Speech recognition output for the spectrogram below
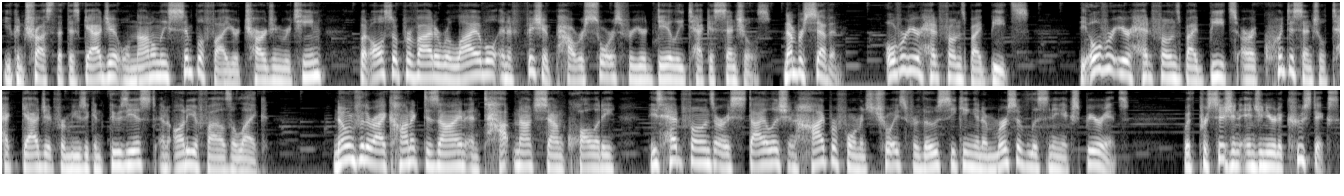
you can trust that this gadget will not only simplify your charging routine, but also provide a reliable and efficient power source for your daily tech essentials. Number 7. Over-ear headphones by Beats. The over-ear headphones by Beats are a quintessential tech gadget for music enthusiasts and audiophiles alike. Known for their iconic design and top-notch sound quality, these headphones are a stylish and high-performance choice for those seeking an immersive listening experience. With precision-engineered acoustics,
